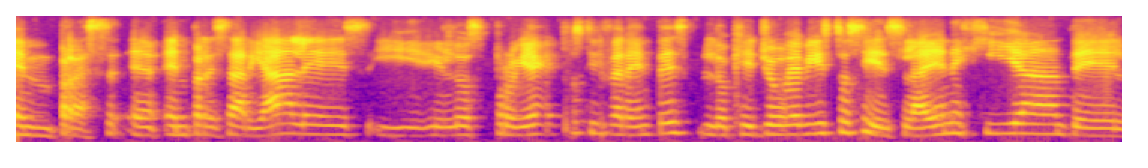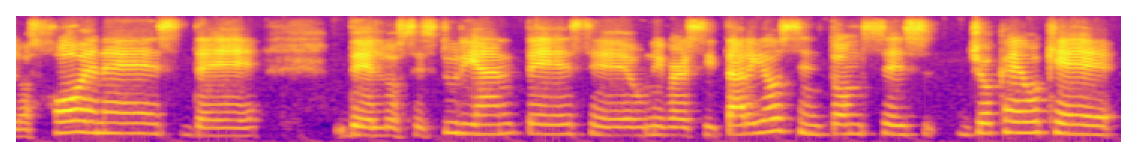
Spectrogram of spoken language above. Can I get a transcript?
e, empresariales y, los proyectos diferentes, lo que yo he visto sí es la energía de los jóvenes, de, los estudiantes eh, universitarios. Entonces, yo creo que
